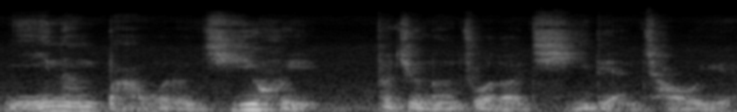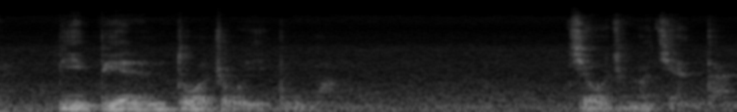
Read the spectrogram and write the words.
你能把握住机会，不就能做到起点超越，比别人多走一步吗？就这么简单。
